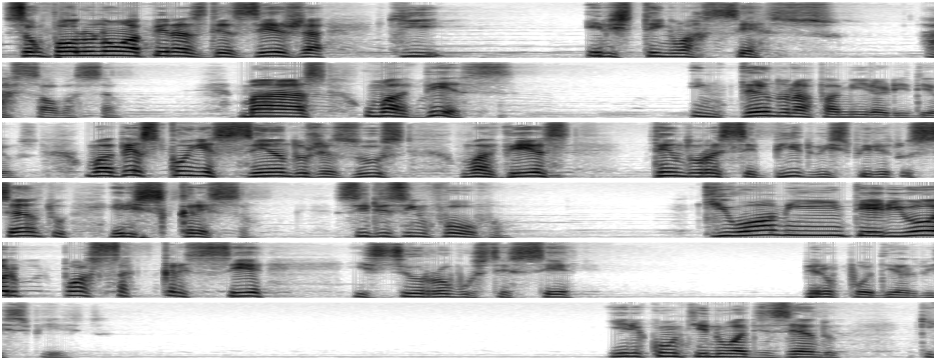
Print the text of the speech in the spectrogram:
São Paulo não apenas deseja que eles tenham acesso à salvação, mas uma vez entrando na família de Deus, uma vez conhecendo Jesus, uma vez tendo recebido o Espírito Santo, eles cresçam, se desenvolvam, que o homem interior possa crescer e se robustecer pelo poder do Espírito. E ele continua dizendo que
